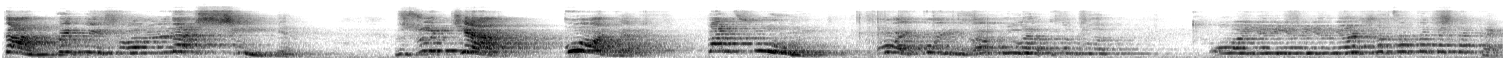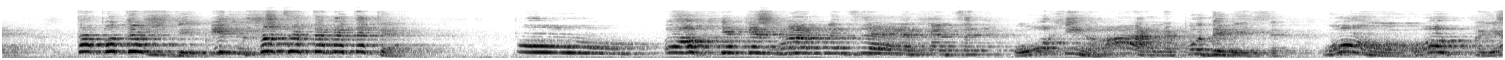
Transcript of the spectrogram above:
там виписував насіння, взуття, одяг, парфуми. Ой, ой, забула, забула. Ой-ой-ой, а що це в тебе таке? Та подожди, Пітю, що це в тебе таке? О, ох, яке ж гарне дзеркальце. Ох, і гарне, подивися. О, о, а я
